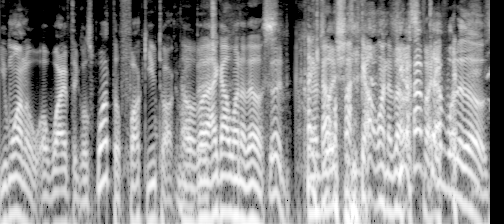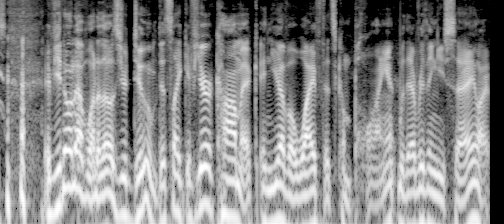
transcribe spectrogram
You want a, a wife that goes, "What the fuck are you talking Oh, about?" well, bitch?" I got one of those. Good. I got, Congratulations. I got one of those. you have buddy. to have one of those. if you don't have one of those, you're doomed. It's like if you're a comic and you have a wife that's compliant with everything you say, like,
